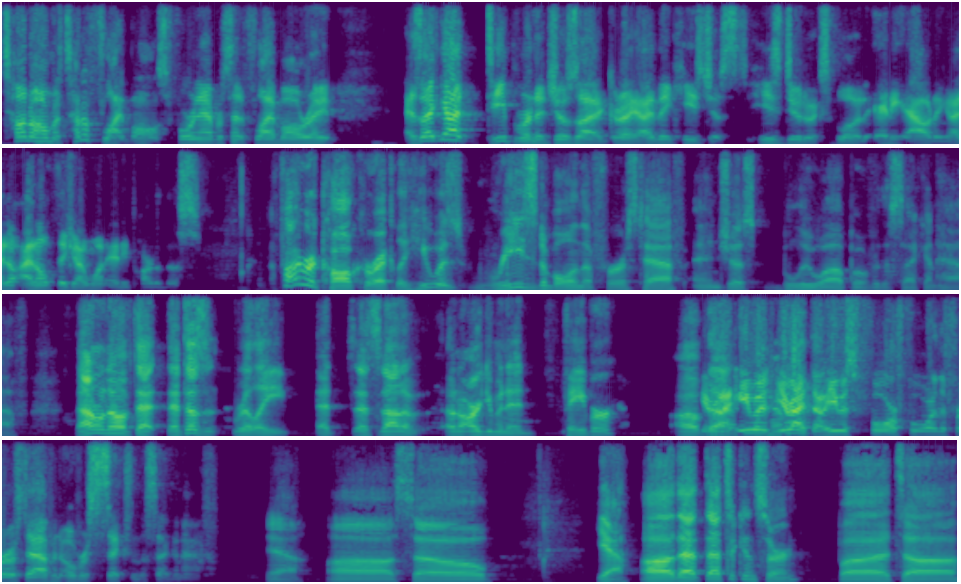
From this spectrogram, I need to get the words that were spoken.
ton of home, a ton of fly balls, 49% fly ball rate. As I got deeper into Josiah Gray, I think he's just he's due to explode any outing. I don't I don't think I want any part of this. If I recall correctly, he was reasonable in the first half and just blew up over the second half. I don't know if that that doesn't really that, that's not a, an argument in favor of you're that. Right. He was you're right though. He was four four in the first half and over six in the second half. Yeah. Uh so yeah, uh that that's a concern. But uh,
